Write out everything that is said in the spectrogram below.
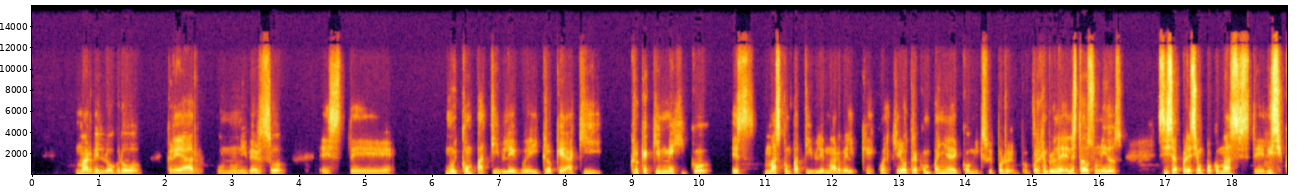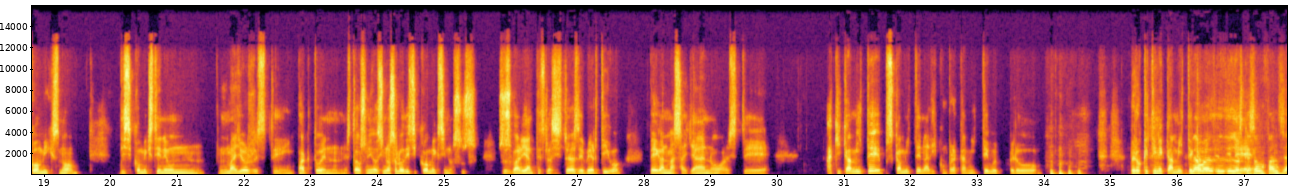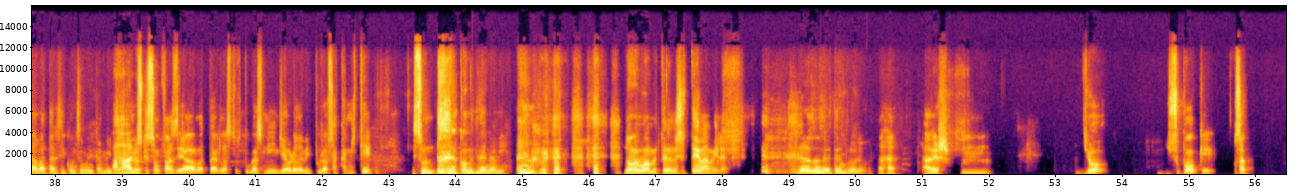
Marvel logró crear un universo este, muy compatible, güey. Y creo que aquí, creo que aquí en México es más compatible Marvel que cualquier otra compañía de cómics. Por, por ejemplo, en Estados Unidos, sí se aprecia un poco más este, DC Comics, ¿no? DC Comics tiene un, mayor este, impacto en Estados Unidos, y no solo DC Comics, sino sus, sus variantes. Las historias de Vértigo pegan más allá, ¿no? Este, aquí Camite, pues Camite, nadie compra Camite, güey, pero. pero ¿qué tiene Camite? Los que son fans de Avatar sí consumen Camite. Ajá, los que son fans de Avatar, las tortugas ninja, Hora de Aventura, o sea, Camite es un. cómic de Navi. no me voy a meter en ese tema, mira. No nos vamos a meter en problemas. Ajá. A ver, mm, yo supongo que, o sea,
